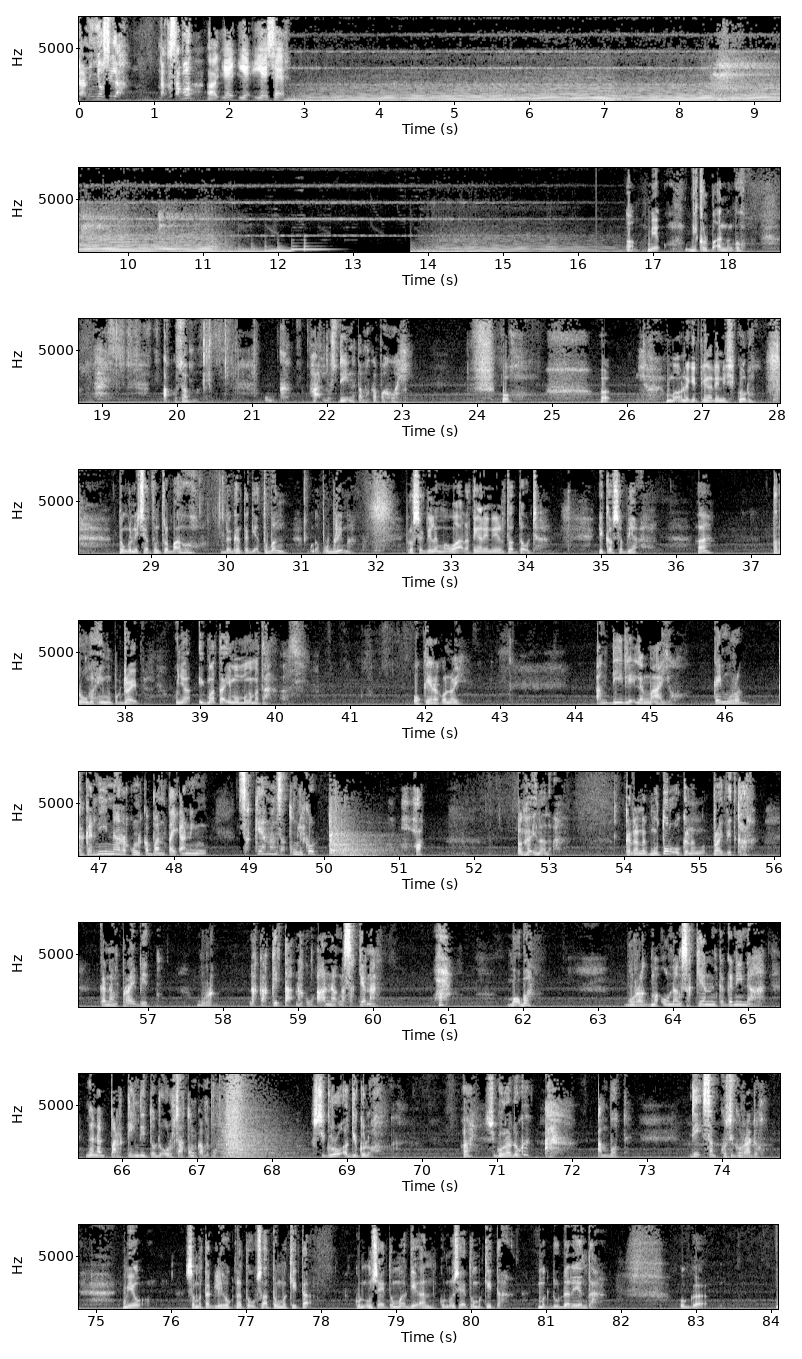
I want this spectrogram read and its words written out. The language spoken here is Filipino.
Sundan ninyo sila. Nakasabot. Ah, ye, ye, yes, sir. Oh, Mio, gikulbaan man ko. Ako sab. Ug halos di na ta makapahuay. Oh, ah, mao na gitingali ni siguro. Tungkol ni siya itong trabaho, daghang tagi atubang, mga problema. Pero sa lang mawala tingali ni Tod Ikaw sabiha, ha? Tarunga imong pag-drive. Unya, igmata imong mga mata. Okay ra ko noy. Ang dili lang maayo. Kay murag kaganina ra ko nakabantay aning sakyanan sa atong likod. Ha? Ang hain na Kanang nagmotor o kanang private car? Kanang private. Murag nakakita na kong anak nga sakyanan. Ha? Mao ba? Murag maunang sakyanan kaganina nga nagparking dito dool sa atong kampo. Siguro agi ko lo. Ha? Sigurado ka? Ambot. Di sab ko sigurado. Mio, sa mataglihok na tuog sa atong makita, kung unsa itong maagian, kung unsa itong makita, magduda na yan ta. Ug, uh,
